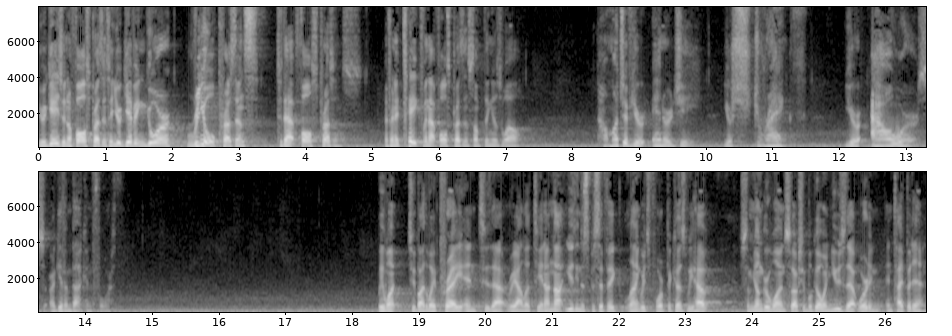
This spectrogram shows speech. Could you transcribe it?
You engage in a false presence and you're giving your real presence to that false presence. And trying to take from that false presence something as well. How much of your energy, your strength, your hours are given back and forth? We want to, by the way, pray into that reality. And I'm not using the specific language for it because we have some younger ones who actually will go and use that word and, and type it in.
